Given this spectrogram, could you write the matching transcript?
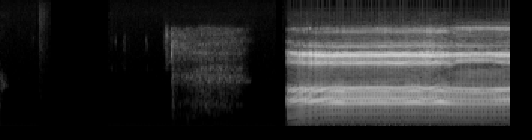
Offered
